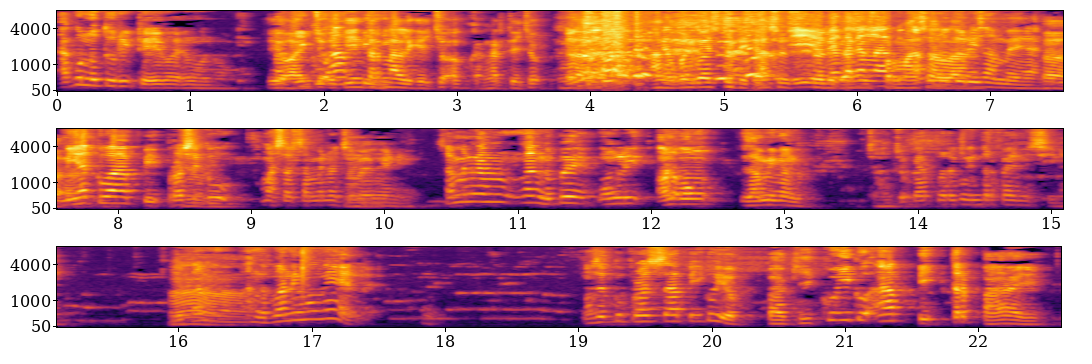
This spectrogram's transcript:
aku nuturi dhewe koyo ngono. yo cuk iki api. internal iki cuk aku gak ngerti cuk anggapan kau studi kasus Iya, studi kasus katakanlah aku, permasalahan nuturi sampean. Niatku api, prosesku masa sampean aja kayak ngene. Sampean ngang nganggepe wong li ana wong zami nganggep jancuk kapter iku intervensi. Ya kan Ah. anggapane wong elek. Maksudku proses api iku ya bagiku iku api terbaik.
